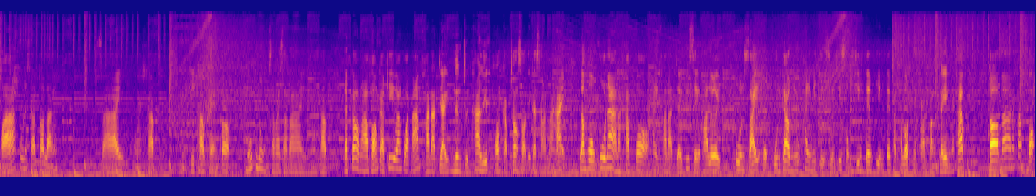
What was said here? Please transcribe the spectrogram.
ขวาผู้โดยสารตอนหลังซ้ายนะครับ ที่เท้าแขนก็นุ่มๆสบายๆนะครับ แล้วก็มาพร้อมกับที่วางกวดน้ำขนาดใหญ่ 1.5 ลิตร พร้อมกับช่องสอดเอกสารมาให้ลำโพงคู่หน้านะครับ ก็ให้ขนาดใหญ่พิเศษมาเลย คูณไซส์6คูณ9นิ้ว ให้มิติเสียงที่สมจริงเต็มอิ่มเต็มอรรถรสในการฟังเพลงนะครับ ต่อมานะครับเบาะ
